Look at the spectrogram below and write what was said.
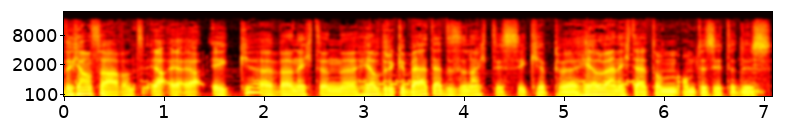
de ganse avond, ja. ja, ja. Ik uh, ben echt een heel drukke bij tijdens de nacht, dus ik heb heel weinig tijd om, om te zitten. Dus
